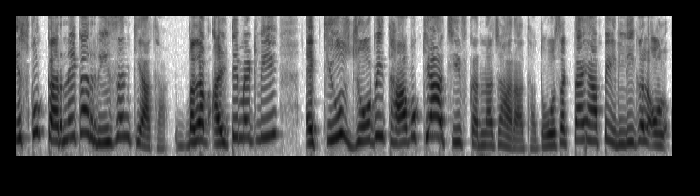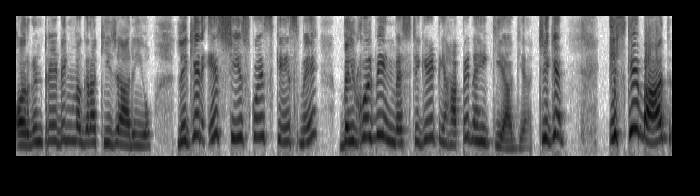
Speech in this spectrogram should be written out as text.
इसको करने का रीजन क्या था? मतलब अल्टीमेटली एक्यूज जो भी था, वो क्या अचीव करना चाह रहा था? तो हो सकता है यहाँ पे इलीगल ऑर्गन ट्रेडिंग वगैरह की जा रही हो। लेकिन इस चीज़ को इस केस में बिल्कुल भी इन्वेस्टिगेट यहाँ पे नहीं किया गया, ठीक है? इसके बाद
